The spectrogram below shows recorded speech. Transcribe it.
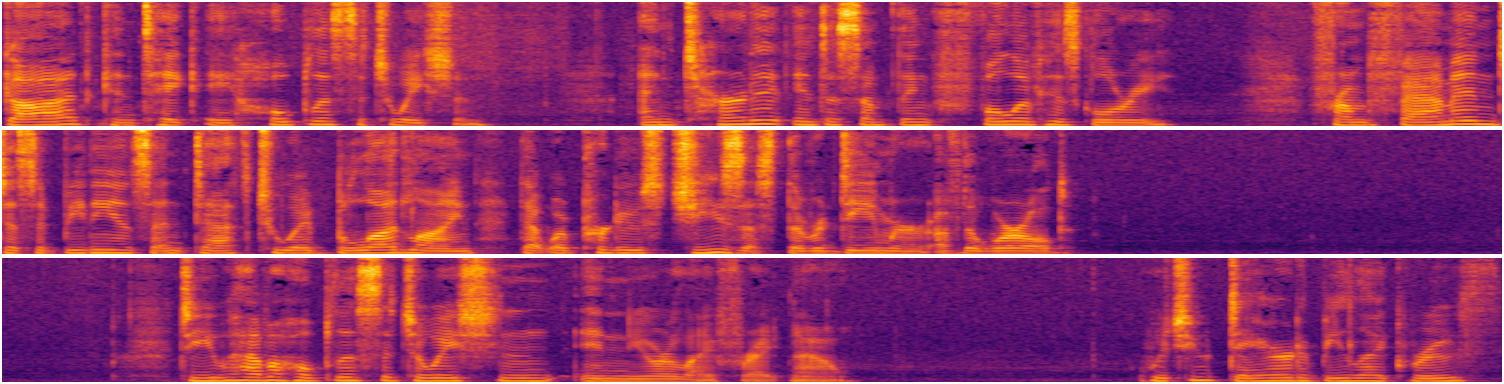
God can take a hopeless situation and turn it into something full of His glory. From famine, disobedience, and death to a bloodline that would produce Jesus, the Redeemer of the world. Do you have a hopeless situation in your life right now? Would you dare to be like Ruth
